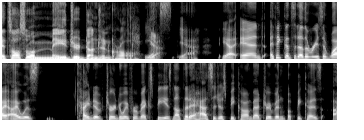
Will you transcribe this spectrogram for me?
It's also a major dungeon crawl. Yeah. Yes. Yeah. Yeah. And I think that's another reason why I was kind of turned away from XP is not that it has to just be combat driven, but because I,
